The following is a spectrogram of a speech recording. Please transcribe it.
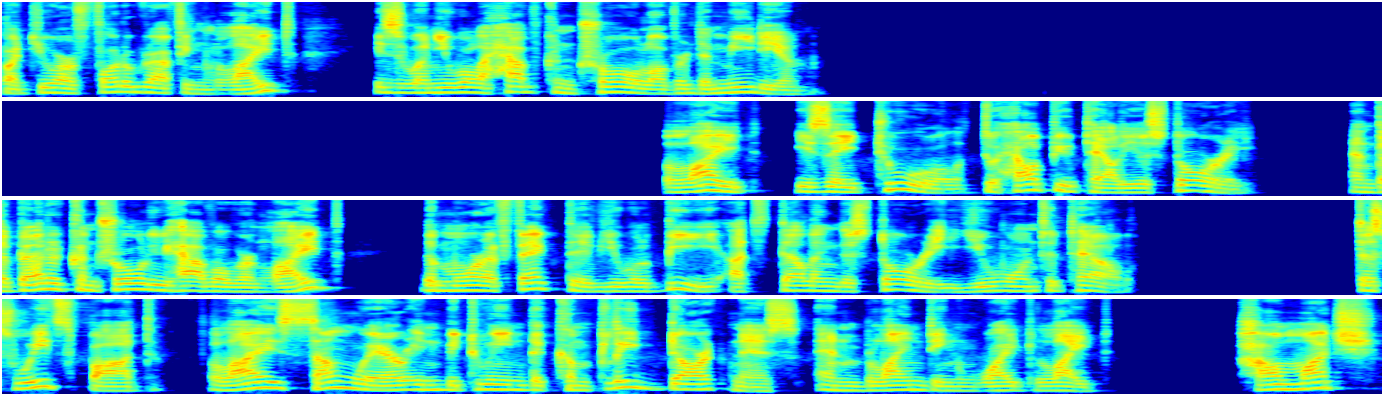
but you are photographing light, is when you will have control over the medium. Light is a tool to help you tell your story, and the better control you have over light, the more effective you will be at telling the story you want to tell. The sweet spot lies somewhere in between the complete darkness and blinding white light. How much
